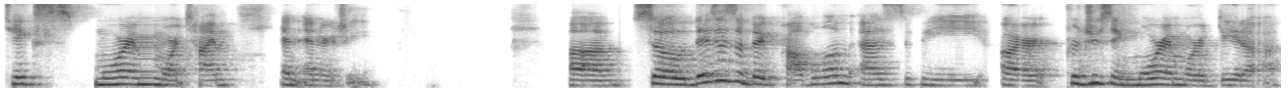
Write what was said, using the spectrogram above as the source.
takes more and more time and energy. Um, so this is a big problem as we are producing more and more data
